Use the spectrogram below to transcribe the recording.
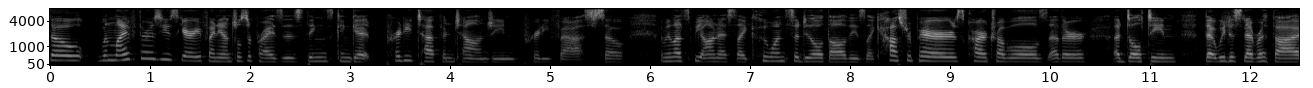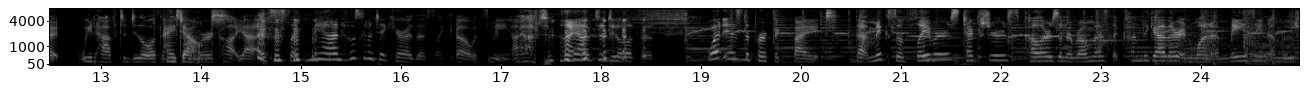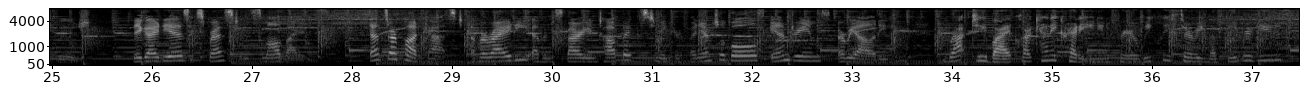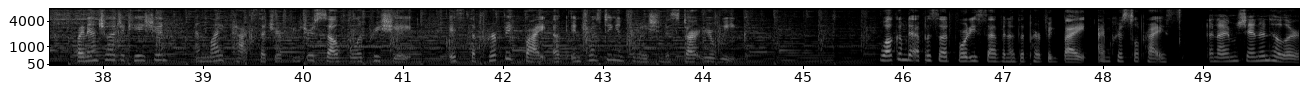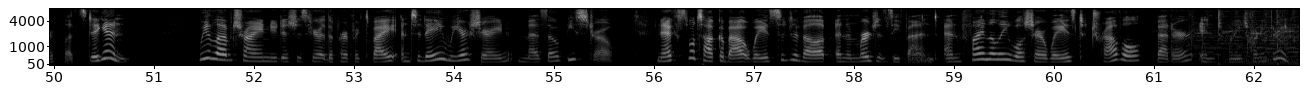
So, when life throws you scary financial surprises, things can get pretty tough and challenging pretty fast. So, I mean, let's be honest, like who wants to deal with all these like house repairs, car troubles, other adulting that we just never thought we'd have to deal with I until don't. we're caught. Yeah, it's just like, man, who's going to take care of this? Like, oh, it's me. I have to I have to deal with this. What is the perfect bite? That mix of flavors, textures, colors and aromas that come together in one amazing amuse-bouche. Big ideas expressed in small bites. That's our podcast, a variety of inspiring topics to make your financial goals and dreams a reality. Brought to you by Clark County Credit Union for your weekly serving of food reviews, financial education, and life hacks that your future self will appreciate. It's the perfect bite of interesting information to start your week. Welcome to episode 47 of The Perfect Bite. I'm Crystal Price. And I'm Shannon Hiller. Let's dig in. We love trying new dishes here at The Perfect Bite, and today we are sharing Mezzo Bistro. Next, we'll talk about ways to develop an emergency fund, and finally, we'll share ways to travel better in 2023.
